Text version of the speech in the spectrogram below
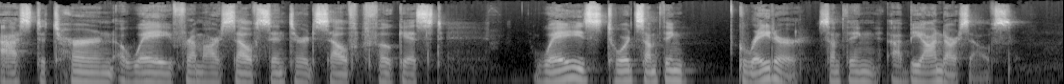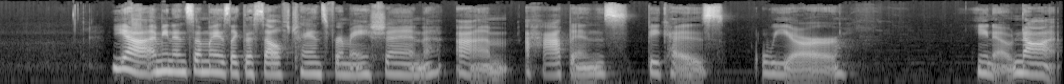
asked to turn away from our self-centered, self-focused ways towards something greater, something uh, beyond ourselves. Yeah, I mean, in some ways, like the self transformation um, happens because we are, you know, not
